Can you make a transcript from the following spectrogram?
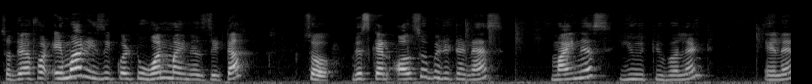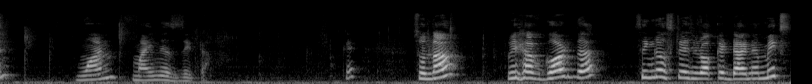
So, therefore, m r is equal to 1 minus zeta. So, this can also be written as minus u equivalent ln 1 minus zeta. Okay. So, now we have got the single stage rocket dynamics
